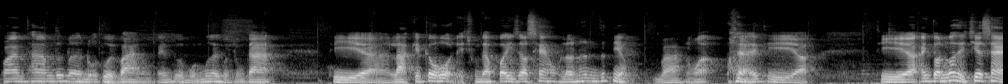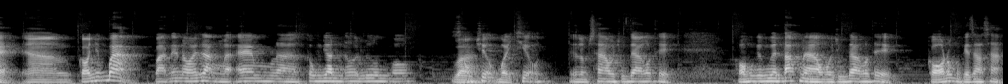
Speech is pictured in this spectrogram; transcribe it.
prime time tức là độ tuổi vàng đến tuổi 40 của chúng ta thì à, là cái cơ hội để chúng ta pay yourself lớn hơn rất nhiều vâng. đúng không ạ đấy thì à, thì anh Tuấn có thể chia sẻ à, có những bạn bạn ấy nói rằng là em là công nhân thôi lương có vâng. 6 triệu 7 triệu thì làm sao chúng ta có thể có một cái nguyên tắc nào mà chúng ta có thể có được một cái gia sản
